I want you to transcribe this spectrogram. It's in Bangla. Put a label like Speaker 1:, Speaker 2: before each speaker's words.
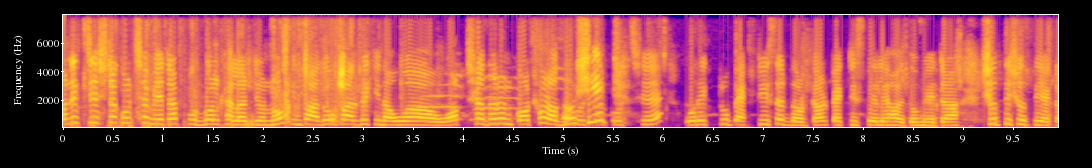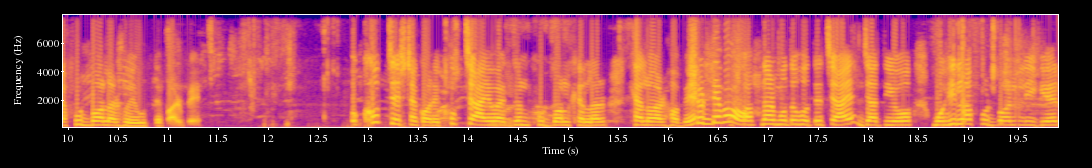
Speaker 1: অনেক চেষ্টা করছে মেয়েটা ফুটবল খেলার জন্য কিন্তু আদৌ পারবে কিনা? ওয়াও অসাধারণ কঠোর অধ্যবসায় করছে। ওর একটু প্র্যাকটিসের দরকার প্র্যাকটিস পেলে হয়তো মেয়েটা সত্যি সত্যি একটা ফুটবলার হয়ে উঠতে পারবে। ও খুব চেষ্টা করে খুব চায় ও একজন ফুটবল খেলার খেলোয়াড় হবে। আপনার মতো হতে চায় জাতীয় মহিলা ফুটবল লিগের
